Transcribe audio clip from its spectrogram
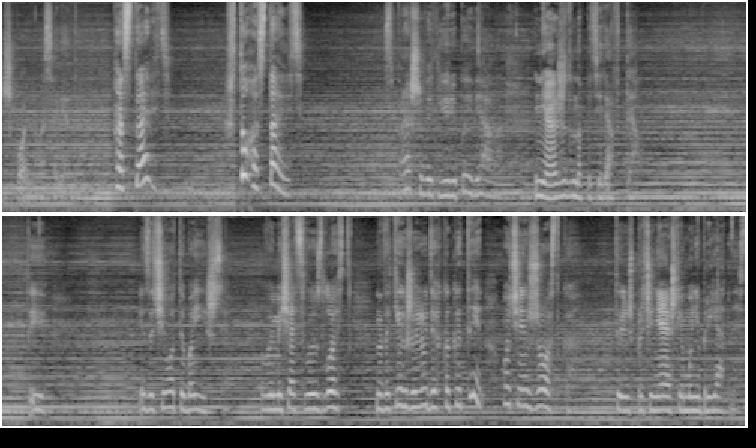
школьного совета. «Оставить? Что оставить?» Спрашивает Юри П вяло, неожиданно потеряв темп. Ты... Из-за чего ты боишься? Вымещать свою злость на таких же людях, как и ты, очень жестко. Ты лишь причиняешь ему неприятности.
